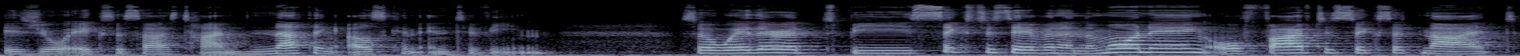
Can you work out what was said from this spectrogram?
is your exercise time. Nothing else can intervene. So, whether it be 6 to 7 in the morning or 5 to 6 at night,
